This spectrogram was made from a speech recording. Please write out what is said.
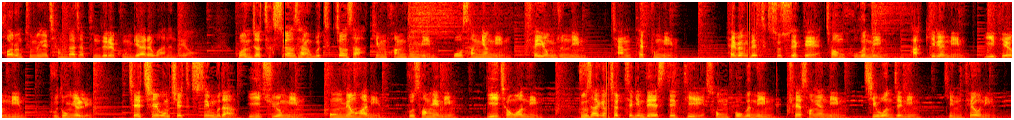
32명의 참가자 분들을 공개하려고 하는데요. 먼저 특수연사령부 특전사 김황중님, 오상영님, 최용준님, 장태풍님 해병대 특수수색대 정호근님, 박기련님, 이대영님, 구동열님 제707 특수임무단 이주용님, 홍명화님, 구성혜님, 이정원님 군사경찰 특임대 SDT 송보근님, 최성현님, 지원재님, 김태호님.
